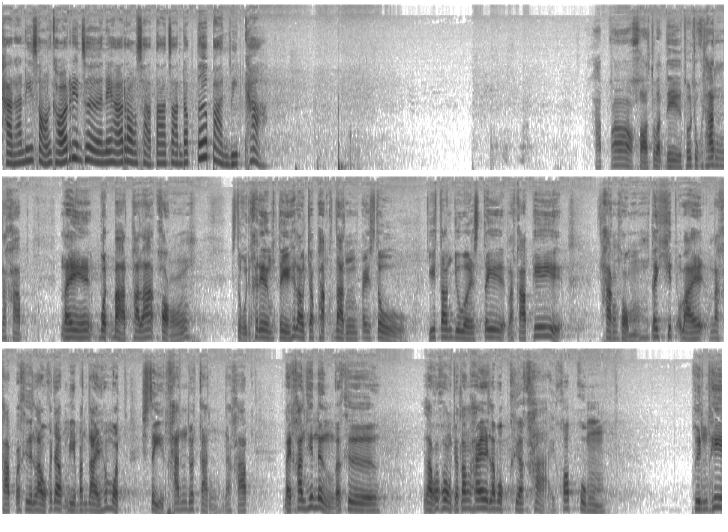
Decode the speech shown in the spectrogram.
ค่ะท่านที่สองขอเรียนเชิญนะคะรองศาสตราจารย์ดรปานวิทย์ค่ะ ครับก็ขอสวัสดีทุกทุกๆท่านนะครับ ในบทบาทภาระของศูนย์คดีดนตรีที่เราจะผลักดันไปสู่ยิตันยูเวอร์ซิตี้นะครับที่ ทางผมได้คิดไว้นะครับ ก็คือเราก็จะมีบันไดทั้งหมด 4 ขั้นด้วยกันนะครับ ในขั้นที่ 1 ก็คือ เราก็คงจะต้องให้ระบบเครือข่ายครอบคลุมพื้นที่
